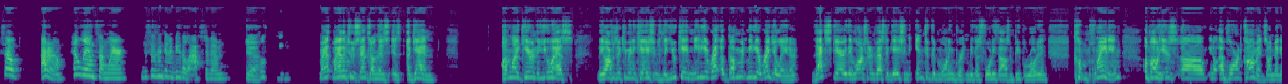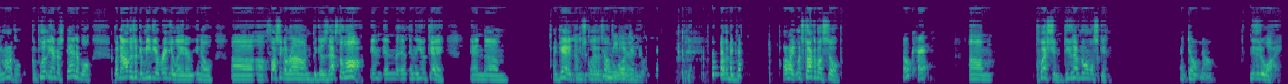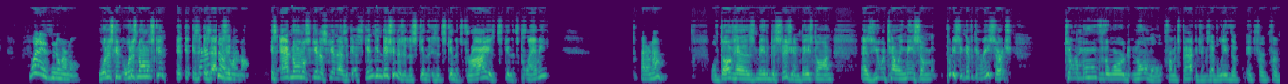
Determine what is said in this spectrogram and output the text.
So I don't know. He'll land somewhere. This isn't going to be the last of him. Yeah. We'll see. My my other two cents on this is again, unlike here in the U.S., the Office of Communications, the UK media, re- a government media regulator, that's scary. They launched an investigation into Good Morning Britain because 40,000 people wrote in complaining about his, uh, you know, abhorrent comments on Meghan Markle. Completely understandable, but now there's like a media regulator, you know, uh, uh, fussing around because that's the law in in in the UK, and um, I get it. I'm just glad it's no not the law in the US. Yeah. big All right, let's talk about soap. Okay. Um, question: Do you have normal skin? I don't know. Neither do I. What is normal? What is what is normal skin? Is, is, is that no is it, normal? Is abnormal skin a skin that has a, a, skin condition? Is it a skin that is it skin that's dry? Is it skin that's clammy? I don't know. Well, Dove has made a decision based on, as you were telling me, some pretty significant research to remove the word normal from its packaging because I believe that it for for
